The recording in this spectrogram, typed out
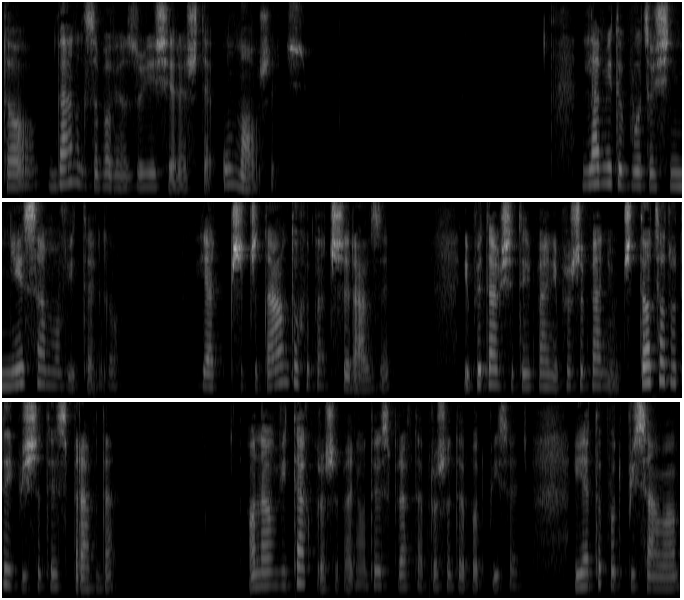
to bank zobowiązuje się resztę umorzyć. Dla mnie to było coś niesamowitego. Jak przeczytałam to chyba trzy razy, i pytam się tej pani, proszę panią, czy to, co tutaj pisze, to jest prawda? Ona mówi, tak, proszę panią, to jest prawda, proszę to podpisać. I ja to podpisałam.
